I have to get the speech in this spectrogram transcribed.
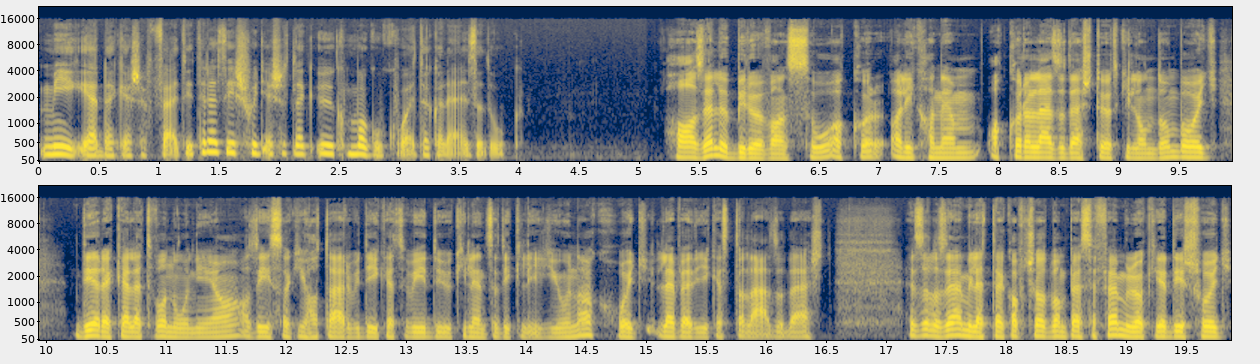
még érdekesebb feltételezés, hogy esetleg ők maguk voltak a lázadók. Ha az előbbiről van szó, akkor alig, ha nem akkor a lázadás tört ki Londonba, hogy délre kellett vonulnia az északi határvidéket védő 9. légiónak, hogy leverjék ezt a lázadást. Ezzel az elmélettel kapcsolatban persze felmerül a kérdés, hogy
